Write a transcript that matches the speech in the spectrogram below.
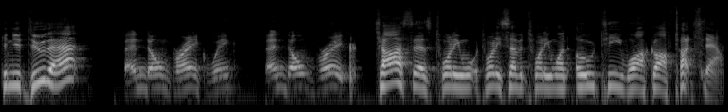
Can you do that? Bend don't break, wink. Bend don't break. Cha says 20, 27 21 OT walk off touchdown.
